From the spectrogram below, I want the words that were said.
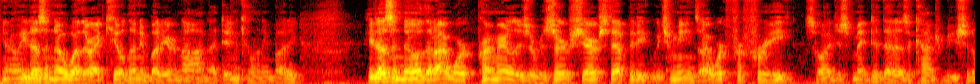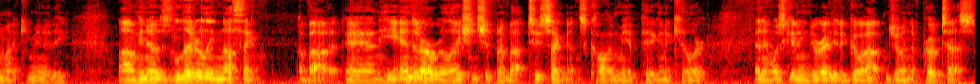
You know, he doesn't know whether I killed anybody or not. I didn't kill anybody. He doesn't know that I work primarily as a reserve sheriff's deputy, which means I work for free. So I just did that as a contribution to my community. Um, he knows literally nothing about it. And he ended our relationship in about two seconds, calling me a pig and a killer and then was getting ready to go out and join the protests.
